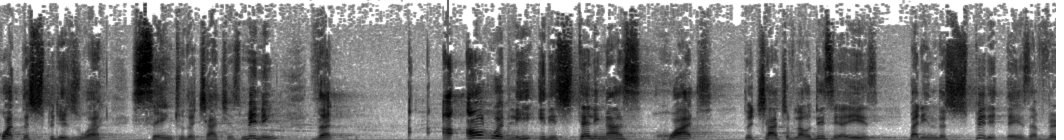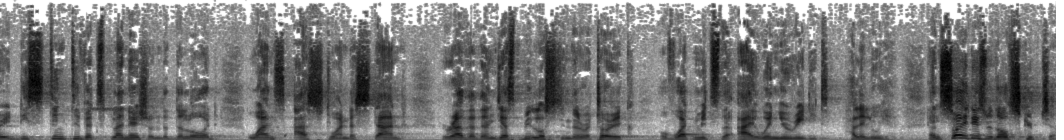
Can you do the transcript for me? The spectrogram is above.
what the Spirit is what? Saying to the churches. Meaning that uh, outwardly it is telling us what the church of Laodicea is, but in the spirit there is a very distinctive explanation that the Lord wants us to understand rather than just be lost in the rhetoric of what meets the eye when you read it. Hallelujah. And so it is with all scripture.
